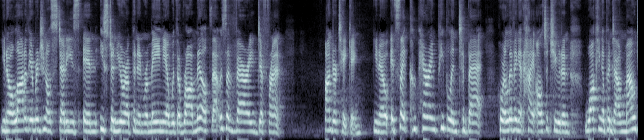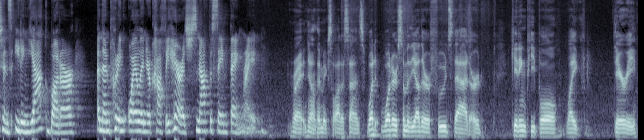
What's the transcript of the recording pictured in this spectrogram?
you know, a lot of the original studies in Eastern Europe and in Romania with the raw milk, that was a very different undertaking. You know, it's like comparing people in Tibet who are living at high altitude and walking up and down mountains eating yak butter and then putting oil in your coffee hair. It's just not the same thing, right? Right. No, that makes a lot of sense. What what are some of the other foods that are getting people like dairy?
